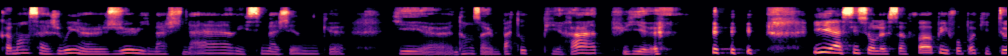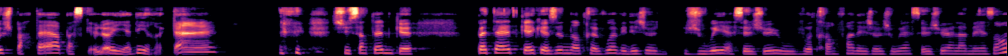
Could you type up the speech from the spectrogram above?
commence à jouer un jeu imaginaire, il s'imagine qu'il est dans un bateau de pirates, puis il est assis sur le sofa, puis il ne faut pas qu'il touche par terre parce que là, il y a des requins. Je suis certaine que peut-être quelques-unes d'entre vous avaient déjà joué à ce jeu ou votre enfant a déjà joué à ce jeu à la maison.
